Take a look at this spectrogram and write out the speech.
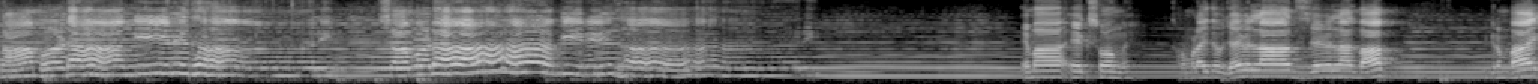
સામડા ગિરધારી સામડા ગિરધારી. એમાં એક સોંગ સંભળાવી દઉં. જય વેલનાથ જય વેલનાથ બાપ. વિક્રમભાઈ,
